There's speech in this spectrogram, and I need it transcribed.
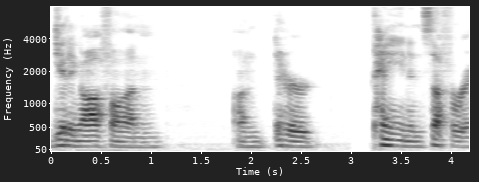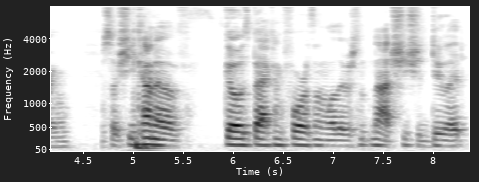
getting off on on her pain and suffering. So she kind of goes back and forth on whether or not she should do it.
